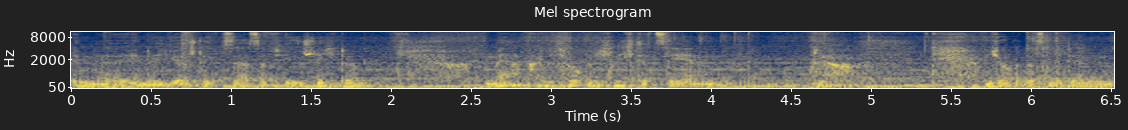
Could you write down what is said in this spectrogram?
in, hinter ihr steckt sehr, sehr viel Geschichte. Mehr kann ich wirklich nicht erzählen. Ja, ich hoffe, dass mit den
